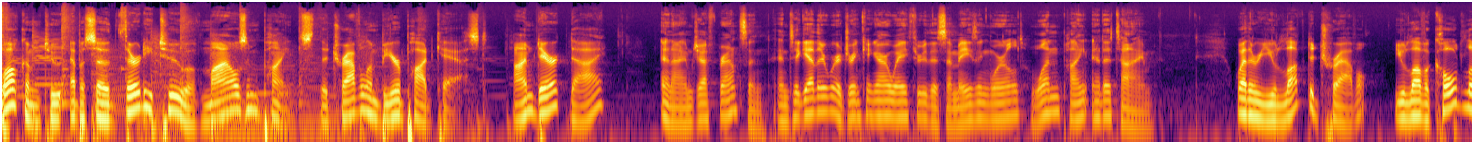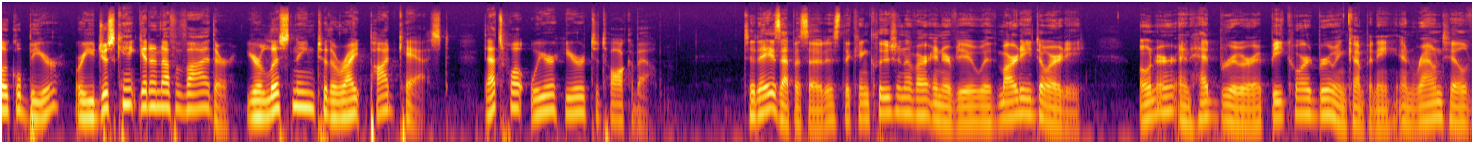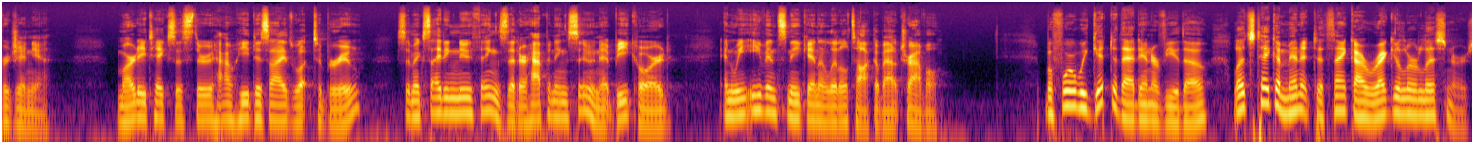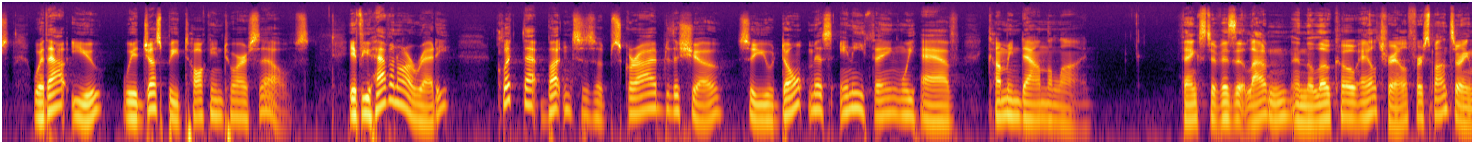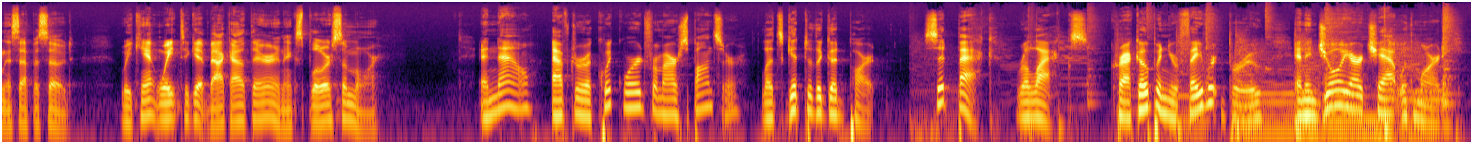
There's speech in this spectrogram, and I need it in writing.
Welcome to episode 32 of Miles and Pints, the Travel and Beer Podcast. I'm Derek Dye. And I'm Jeff Brownson, and together we're drinking our way through this amazing world one pint at a time. Whether you love to travel, you love a cold local beer, or you just can't get enough of either, you're listening to the right podcast. That's what we're here to talk about. Today's episode is the conclusion of our interview with Marty Doherty, owner and head brewer at B Chord Brewing Company in Round Hill, Virginia. Marty takes us through how he decides what to brew, some exciting new things that are happening soon at B Chord, and we even sneak in a little talk about travel. Before we get to that interview, though, let's take a minute to thank our regular listeners. Without you, we'd just be talking to ourselves. If you haven't already, click that button to subscribe to the show so you don't miss anything we have coming down the line. Thanks to Visit Loudoun and the Loco Ale Trail for sponsoring this episode. We can't wait to get back out there and explore some more. And now, after a quick word from our sponsor, let's get to the good part. Sit back, relax, crack open your favorite brew, and enjoy our chat with Marty.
